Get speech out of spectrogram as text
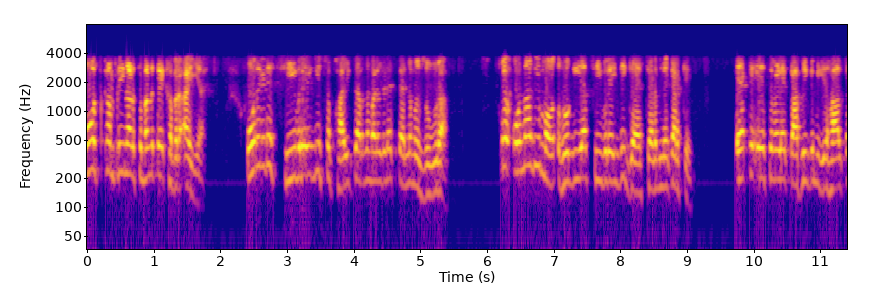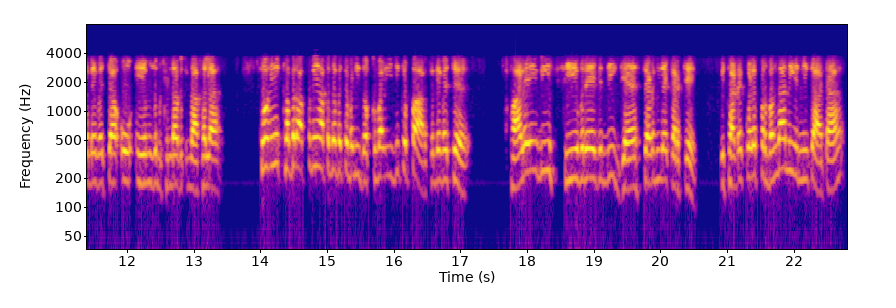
ਉਸ ਕੰਪਨੀ ਨਾਲ ਸੰਬੰਧਿਤ ਇਹ ਖਬਰ ਆਈ ਹੈ ਉਹਦੇ ਜਿਹੜੇ ਸੀਵਰੇਜ ਦੀ ਸਫ਼ਾਈ ਕਰਨ ਵਾਲੇ ਜਿਹੜੇ ਤਿੰਨ ਮਜ਼ਦੂਰ ਆ, ਤੇ ਉਹਨਾਂ ਦੀ ਮੌਤ ਹੋ ਗਈ ਆ ਸੀਵਰੇਜ ਦੀ ਗੈਸ ਚੜਨ ਦੇ ਕਰਕੇ। ਇੱਕ ਇਸ ਵੇਲੇ ਕਾਫੀ ਗੰਭੀਰ ਹਾਲਤ ਦੇ ਵਿੱਚ ਆ, ਉਹ ਏਮਜ਼ ਬਠਿੰਡਾ ਵਿੱਚ ਦਾਖਲ ਆ। ਸੋ ਇਹ ਖਬਰ ਆਪਣੇ ਆਪ ਦੇ ਵਿੱਚ ਬੜੀ ਦੁੱਖ ਵਾਲੀ ਜੀ ਕਿ ਭਾਰਤ ਦੇ ਵਿੱਚ ਹਾਲੇ ਵੀ ਸੀਵਰੇਜ ਦੀ ਗੈਸ ਚੜਨ ਦੇ ਕਰਕੇ ਵੀ ਸਾਡੇ ਕੋਲੇ ਪ੍ਰਬੰਧਾਂ ਦੀ ਇੰਨੀ ਘਾਟ ਆ।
